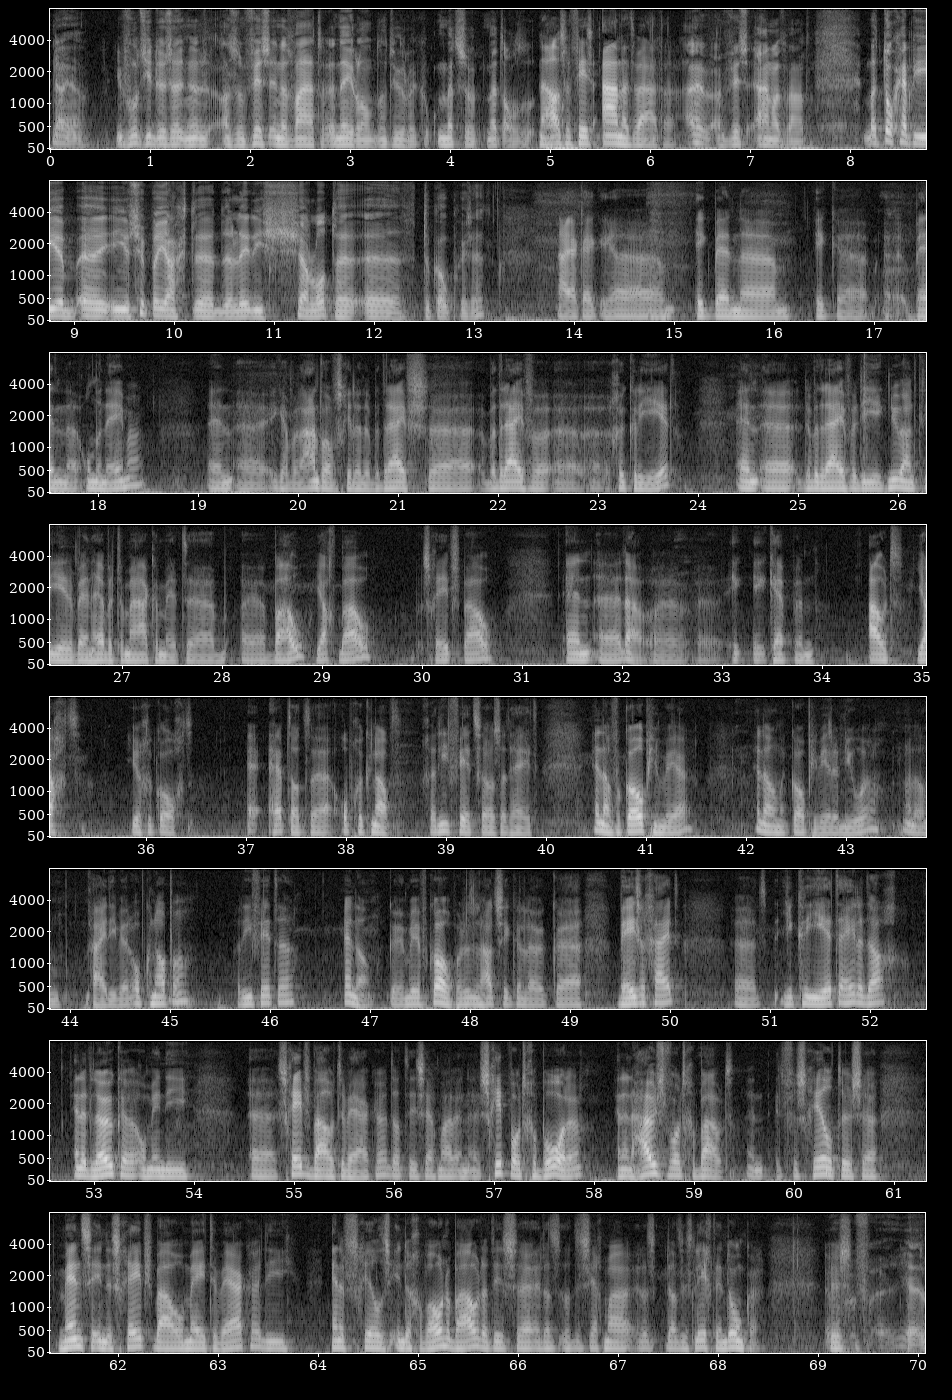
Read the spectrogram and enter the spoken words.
Ja, ja. Je voelt je dus als een vis in het water in Nederland natuurlijk. Met zo, met al... Nou, als een vis aan het water. Een vis aan het water. Maar toch heb je je, uh, je superjacht, uh, de Lady Charlotte, uh, te koop gezet. Nou ja, kijk, ik ben, ik, ben ondernemer. En ik heb een aantal verschillende bedrijfs, bedrijven gecreëerd. En de bedrijven die ik nu aan het creëren ben, hebben te maken met bouw, jachtbouw, scheepsbouw. En nou, ik, ik heb een oud jachtje gekocht, heb dat opgeknapt, gerefit zoals dat heet. En dan verkoop je hem weer. En dan koop je weer een nieuwe. En dan ga je die weer opknappen, refitten. En dan kun je hem weer verkopen. Dat is een hartstikke leuke bezigheid. Je creëert de hele dag. En het leuke om in die scheepsbouw te werken, dat is zeg maar een, schip wordt geboren en een huis wordt gebouwd. En het verschil tussen mensen in de scheepsbouw om mee te werken, die, en het verschil dus in de gewone bouw, dat is, dat, dat is zeg maar, dat is, dat is licht en donker. Dus, ja,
